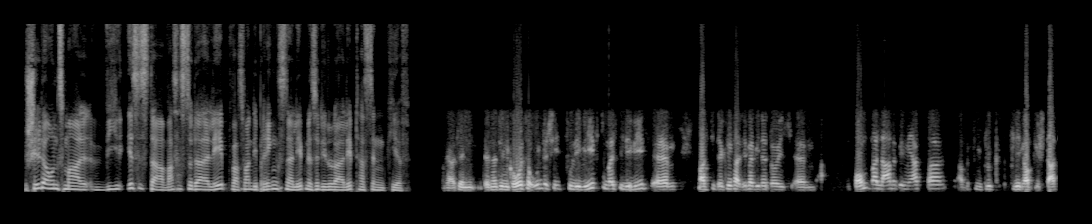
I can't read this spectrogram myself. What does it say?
schilder uns mal, wie ist es da? Was hast du da erlebt? Was waren die prägendsten Erlebnisse, die du da erlebt hast in Kiew? Also das ist natürlich ein großer Unterschied zu Lviv. Zum Beispiel Lviv ähm, macht sich der Krieg halt immer wieder durch ähm, Bombenalarme bemerkbar, aber zum Glück fliegen auf die Stadt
